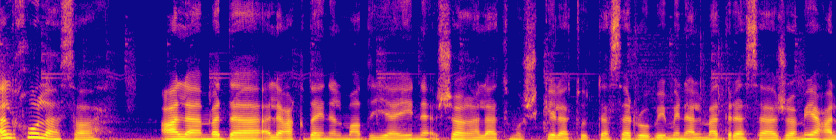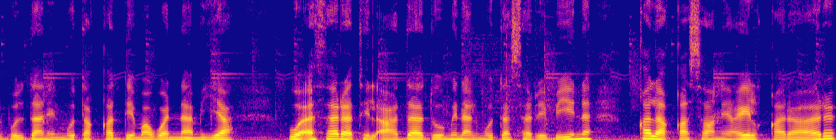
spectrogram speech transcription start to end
الخلاصة. على مدى العقدين الماضيين شغلت مشكلة التسرب من المدرسة جميع البلدان المتقدمة والنامية وأثارت الأعداد من المتسربين قلق صانعي القرار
